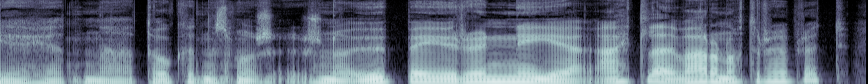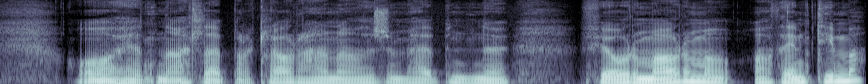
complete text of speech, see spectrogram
ég hérna tók hérna smá svona uppegi raunni, ég ætlaði, var á náttúrfæðabraut og hérna ætlaði bara að klára hana á þessum hefðbundinu fjórum árum á, á þeim tíma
